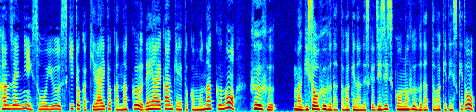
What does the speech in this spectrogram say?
完全にそういう好きとか嫌いとかなく恋愛関係とかもなくの夫婦まあ偽装夫婦だったわけなんですけど事実婚の夫婦だったわけですけど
